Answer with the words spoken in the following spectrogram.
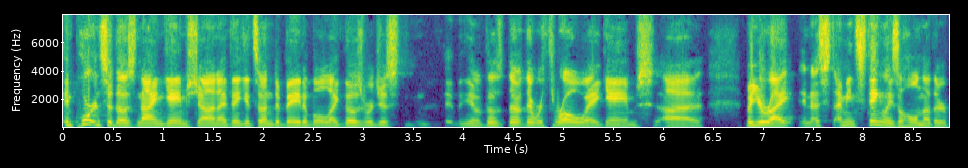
importance of those nine games, John. I think it's undebatable. Like those were just, you know, those there were throwaway games. Uh, but you're right. And I mean, Stingley's a whole nother.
